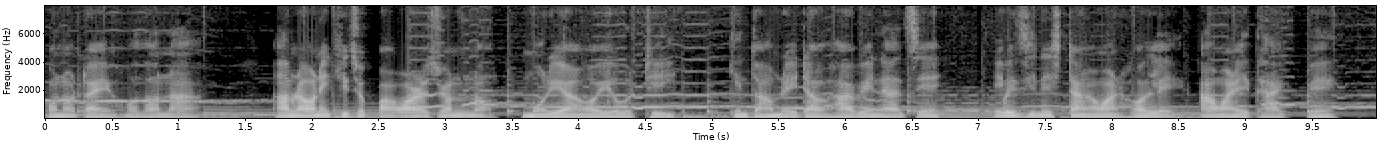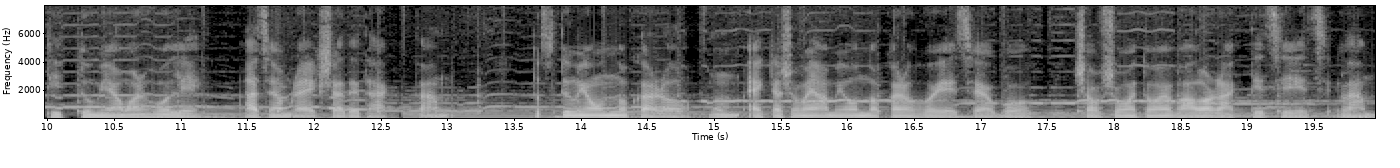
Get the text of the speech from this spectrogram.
কোনোটাই হলো না। আমরা অনেক কিছু পাওয়ার জন্য মরিয়া হয়ে উঠি, কিন্তু আমরা এটা ভাবি না যে এই জিনিসটা আমার হলে আমারই থাকবে, ঠিক তুমি আমার হলে আজ আমরা একসাথে থাকতাম। তো তুমি অন্য কারও, হুম, একটা সময় আমি অন্য কারও হয়ে যাব। সবসময় তোমায় ভালো রাখতে চেয়েছিলাম।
